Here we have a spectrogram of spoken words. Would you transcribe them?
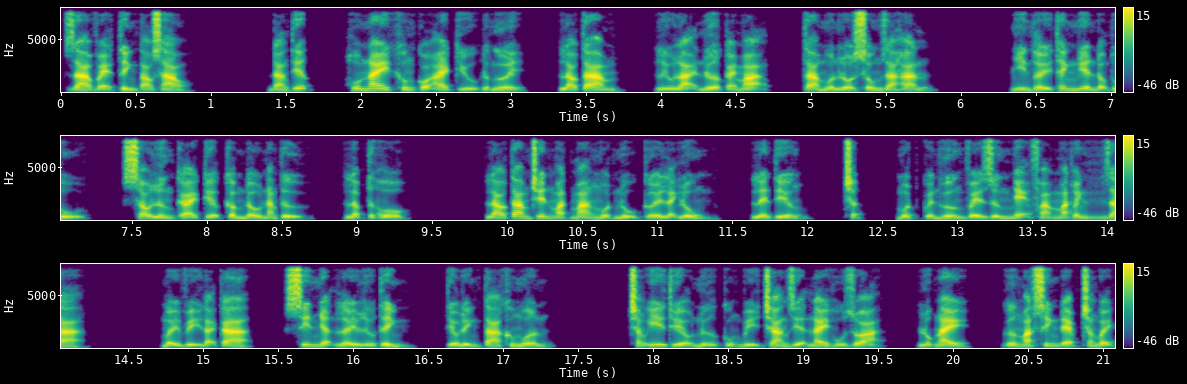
Ra vẻ tỉnh táo sao? Đáng tiếc, hôm nay không có ai cứu được ngươi, lão tam, lưu lại nửa cái mạng, ta muốn lột sống ra hắn. Nhìn thấy thanh niên động thủ, sau lưng cái kia cầm đầu nam tử, lập tức hô. Lão tam trên mặt mang một nụ cười lạnh lùng, lên tiếng chật, một quyền hướng về rừng nhẹ phàm mặt oanh ra. Mấy vị đại ca, xin nhận lấy lưu tình, tiểu đỉnh ta không muốn. Trang y thiểu nữ cũng bị tràng diện này hù dọa, lúc này, gương mặt xinh đẹp trắng bệnh,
